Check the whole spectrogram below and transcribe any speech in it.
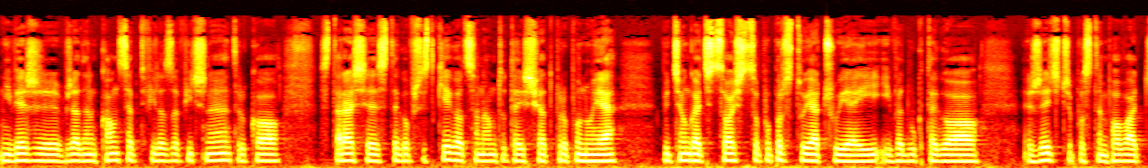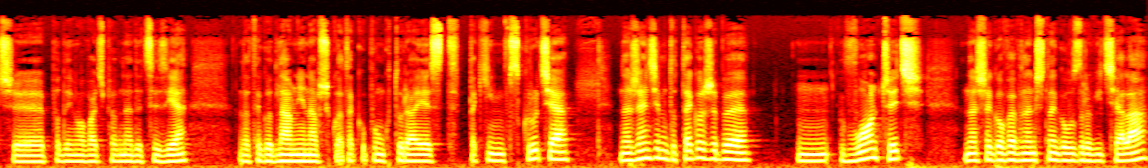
nie wierzy w żaden koncept filozoficzny, tylko stara się z tego wszystkiego, co nam tutaj świat proponuje, wyciągać coś, co po prostu ja czuję i, i według tego żyć, czy postępować, czy podejmować pewne decyzje. Dlatego dla mnie na przykład akupunktura jest takim w skrócie narzędziem do tego, żeby mm, włączyć naszego wewnętrznego uzdrowiciela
